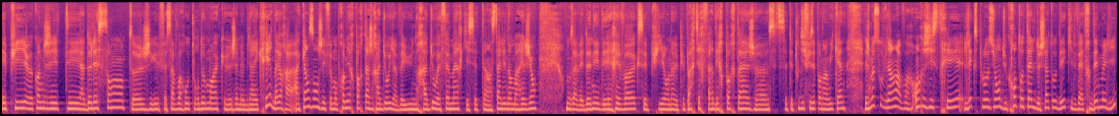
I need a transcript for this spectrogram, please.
Et puis, euh, quand j'étais adolescente, euh, j'ai fait savoir autour de moi que j'aimais bien écrire. D'ailleurs, à, à 15 ans, j'ai fait mon premier reportage radio. Il y avait eu une radio éphémère qui s'était installée dans ma région. On nous avait donné des Revox et puis on avait pu partir faire des reportages. Euh, C'était tout diffusé pendant un week-end. Et je me souviens avoir enregistré l'explosion du grand hôtel de Châteaudet qui devait être démoli.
